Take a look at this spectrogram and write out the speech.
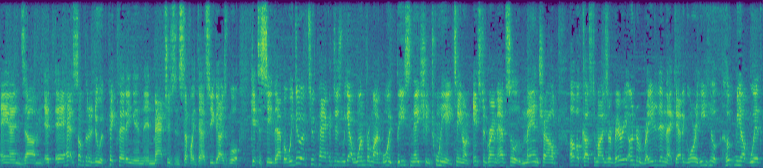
and um, it, it, has something to do with pick fetting and, and matches and stuff like that, so you guys will get to see that. But we do have two packages. We got one from my boy Beast Nation Nation 2018 on Instagram. Absolute man-child of a customizer. Very underrated in that category. He hooked me up with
